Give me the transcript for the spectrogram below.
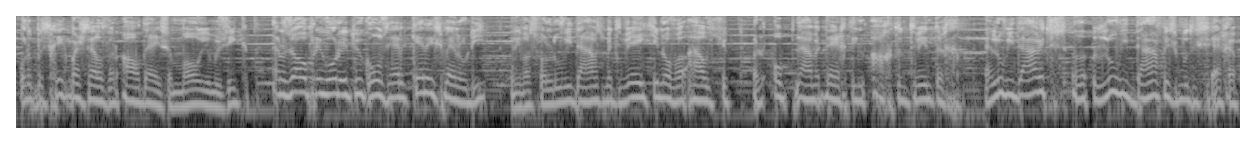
voor het beschikbaar stellen van al deze mooie muziek. En als opening hoor je natuurlijk onze herkenningsmelodie. En die was van Louis Davids met Weet je nog wel oudje. Een opname 1928. En Louis Davids, Louis Davids moet ik zeggen,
